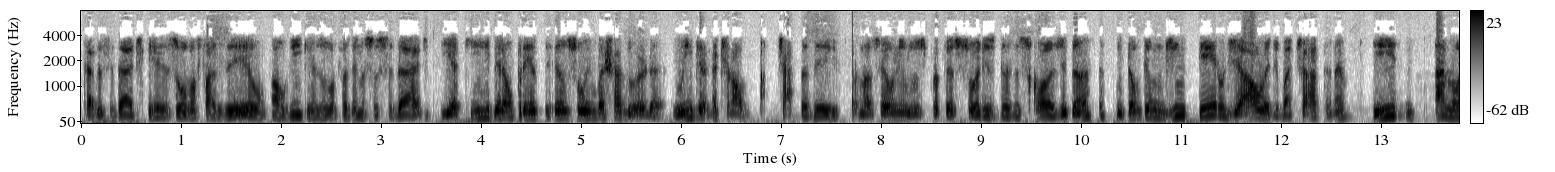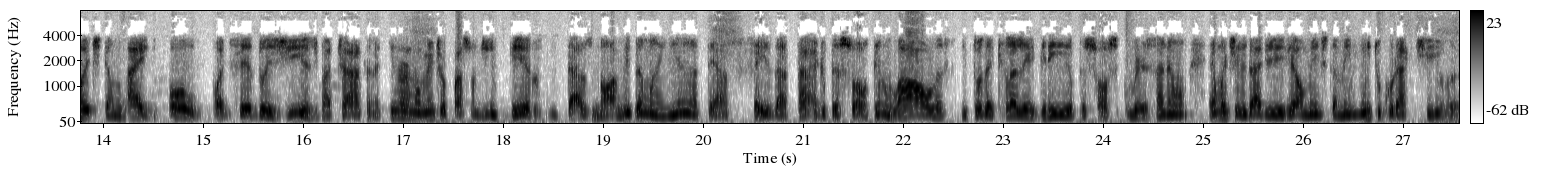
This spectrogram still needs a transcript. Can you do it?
Cada cidade que resolva fazer, ou alguém que resolva fazer na sua cidade. E aqui em Ribeirão Preto eu sou o embaixador da, do International Bachata Day. Nós reunimos os professores das escolas de dança, então tem um dia inteiro de aula de bachata, né? E à noite tem um baile. Ou pode ser dois dias de bachata, né? Que normalmente eu passo um dia inteiro, das nove da manhã até as seis da tarde, o pessoal tendo aulas e toda aquela alegria, o pessoal se conversando. É, um, é uma atividade realmente também muito curativa,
